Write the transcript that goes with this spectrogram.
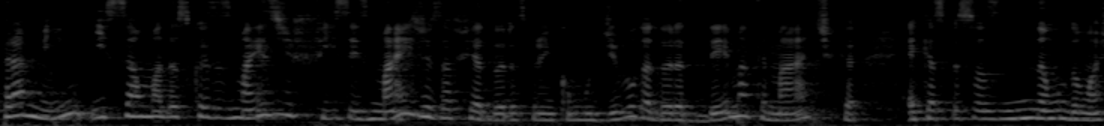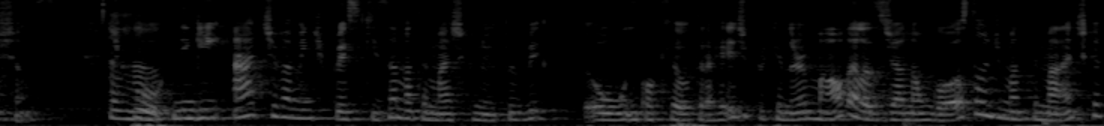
Pra mim, isso é uma das coisas mais difíceis, mais desafiadoras pra mim como divulgadora de matemática, é que as pessoas não dão a chance. Tipo, Aham. ninguém ativamente pesquisa matemática no YouTube ou em qualquer outra rede, porque é normal, elas já não gostam de matemática,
